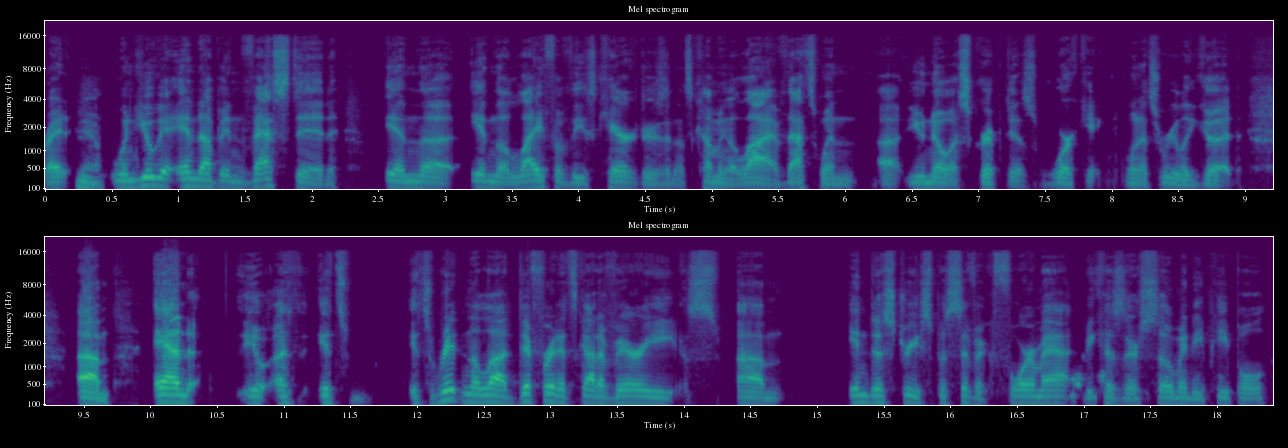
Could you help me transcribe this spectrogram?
right? Yeah. When you end up invested in the in the life of these characters and it's coming alive that's when uh, you know a script is working when it's really good. Um, and you know it's it's written a lot different. It's got a very um, industry specific format because there's so many people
